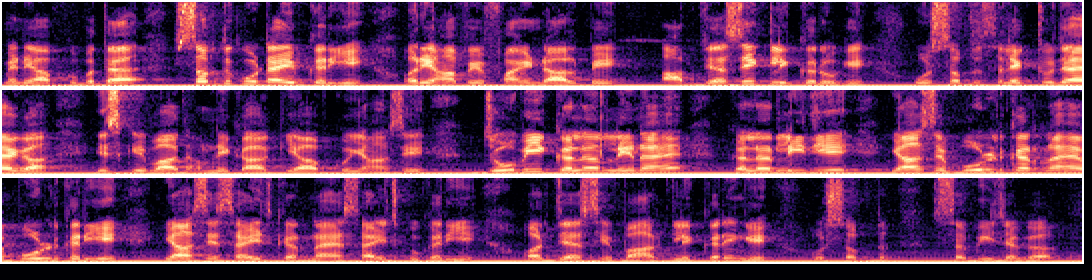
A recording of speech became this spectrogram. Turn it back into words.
मैंने आपको बताया, शब्द को टाइप करिए और यहाँ पे फाइंड आल पे आप जैसे क्लिक करोगे, वो शब्द सेलेक्ट हो जाएगा। इसके बाद हमने कहा कि आपको यहाँ से जो भी कलर लेना है कलर लीजिए। यहाँ से बोल्ड करना है बोल्ड करिए। यहाँ से साइज़ करना है साइज़ को करिए। और जैसे बाहर क्लिक करेंगे, वो शब्द सभी जगह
